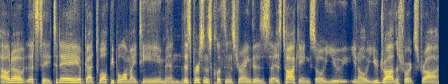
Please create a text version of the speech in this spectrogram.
out of let's say today I've got 12 people on my team and this person's Clifton strength is is talking. So you, you know, you draw the short straw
